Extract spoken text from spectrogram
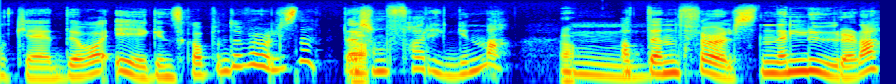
ok, det var egenskapen til følelsen. Det er Ja. som fargen, da. Ja. At den følelsen, den lurer deg.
